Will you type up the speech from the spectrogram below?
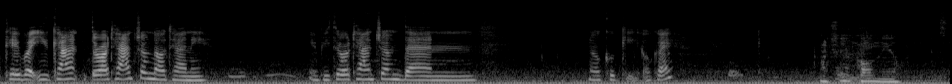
Okay, but you can't throw a tantrum though, Tanny. If you throw a tantrum, then no cookie, okay? Actually, I called Neil just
